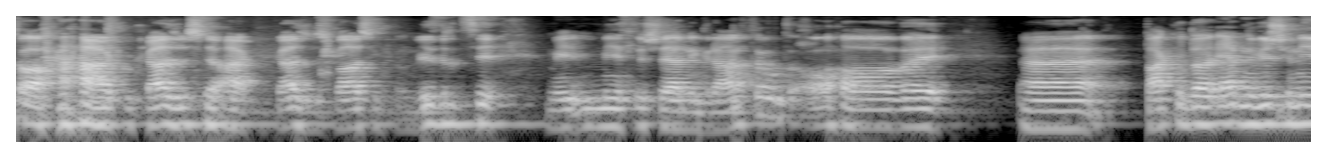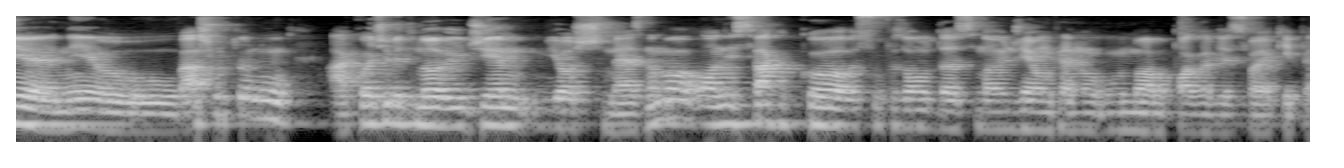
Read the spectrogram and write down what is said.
to, ako kažeš, ako kažeš Washington Wizardsi, mi, misliš Ernie Granfeld, ovaj, e, tako da Ernie više nije, nije u Washingtonu, a ko će biti novi GM još ne znamo, oni svakako su u fazonu da sa novim GM-om krenu u novo poglavlje svoje ekipe.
